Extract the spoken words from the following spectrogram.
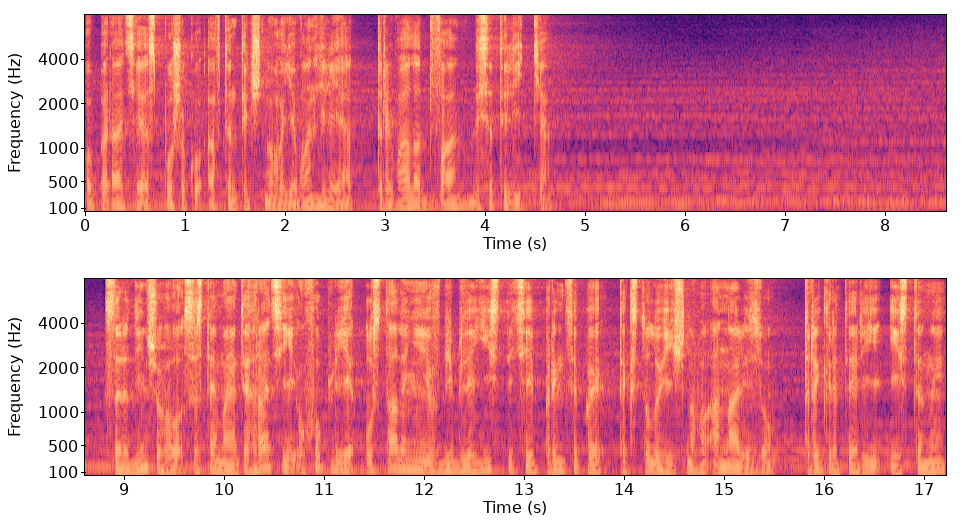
операція з пошуку автентичного Євангелія тривала два десятиліття. Серед іншого, система інтеграції охоплює усталені в бібліїстиці принципи текстологічного аналізу, три критерії істини,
